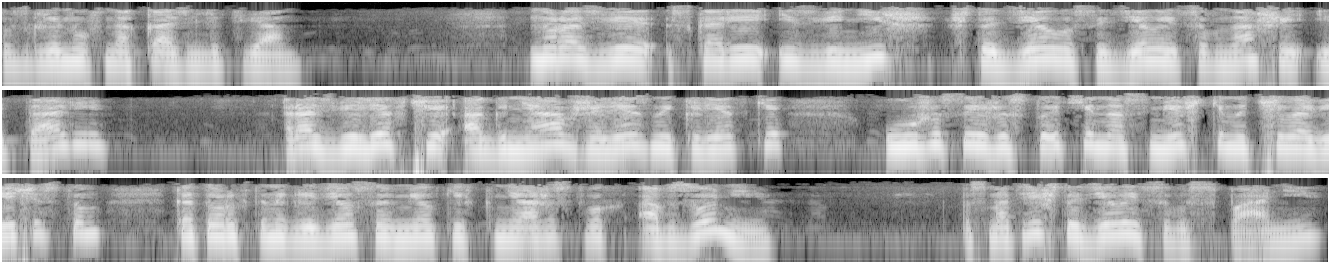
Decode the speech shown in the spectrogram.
взглянув на казнь литвян. Но разве скорее извинишь, что делалось и делается в нашей Италии? Разве легче огня в железной клетке ужасы и жестокие насмешки над человечеством, которых ты нагляделся в мелких княжествах Авзонии? Посмотри, что делается в Испании.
